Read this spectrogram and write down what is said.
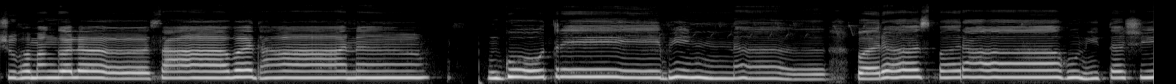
शुभमङ्गल सावधान गोत्रे भिन्न परस्पराहुनि तशी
